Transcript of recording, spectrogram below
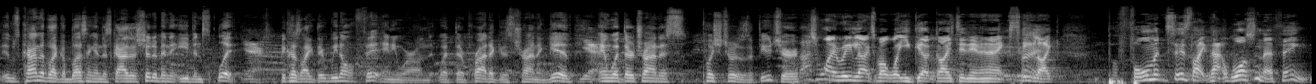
it was kind of like a blessing in disguise. It should have been an even split. Yeah. Because like we don't fit anywhere on what their product is trying to give, Yeah. and what they're trying to push towards the future. That's what I really liked about what you guys did in NXT. Like performances, like that wasn't a thing.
